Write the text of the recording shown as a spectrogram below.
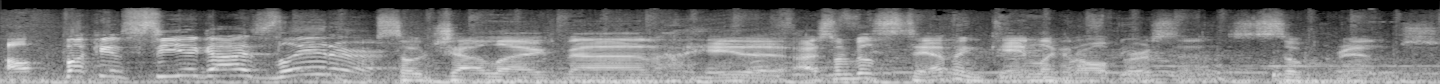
I'll fucking see you guys later. So jet lagged, man. I hate it. I just want to be able to stay up and game like a normal person. It's so cringe.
